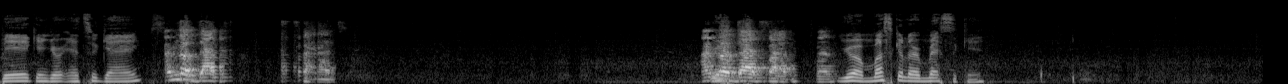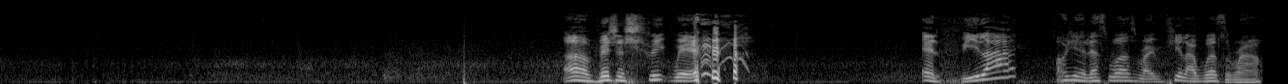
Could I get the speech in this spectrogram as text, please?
big and you're into games. I'm not that fat. I'm Yeah. not that fat, man. You're a muscular Mexican. Uh, Vision Streetwear. and Feli? Oh yeah, that was right. Feli was around.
